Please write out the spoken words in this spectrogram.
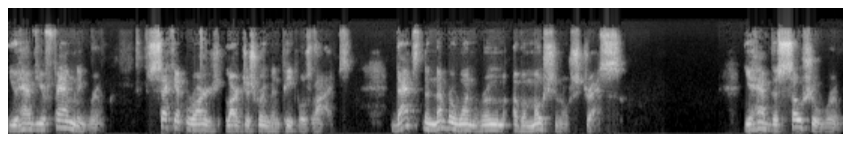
You have your family room, second large, largest room in people's lives. That's the number one room of emotional stress. You have the social room,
